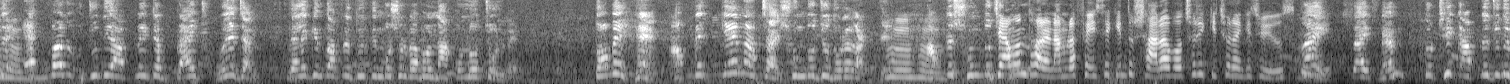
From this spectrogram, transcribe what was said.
তো একবার যদি আপনি এটা ব্রাইট হয়ে যান তাহলে কিন্তু আপনি দুই তিন বছর ব্যবহার না করলেও চলবে। তবে হ্যাঁ আপনি কে না চায় সৌন্দর্য ধরে রাখতে আপনি সৌন্দর্য যেমন ধরেন আমরা ফেসে কিন্তু সারা বছরই কিছু না কিছু ইউজ করি রাইট রাইট ম্যাম তো ঠিক আপনি যদি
